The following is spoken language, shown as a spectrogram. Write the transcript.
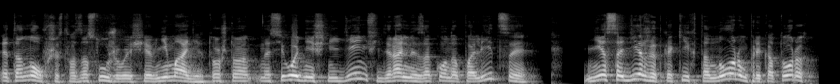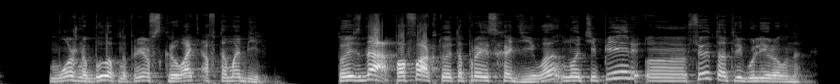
это новшество, заслуживающее внимания, то что на сегодняшний день федеральный закон о полиции не содержит каких-то норм, при которых можно было бы, например, вскрывать автомобиль. То есть да, по факту это происходило, но теперь э, все это отрегулировано.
